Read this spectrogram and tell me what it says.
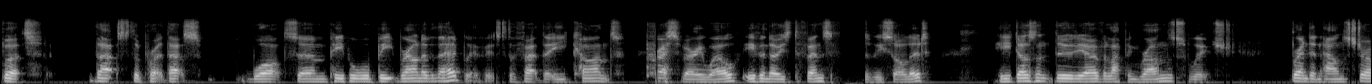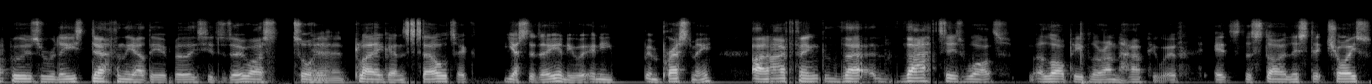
But that's the that's what um, people will beat Brown over the head with. It's the fact that he can't press very well, even though he's defensively solid. He doesn't do the overlapping runs, which Brandon Haunstrup, who's released, definitely had the ability to do. I saw yeah. him play against Celtic yesterday, and he and he impressed me and I think that that is what a lot of people are unhappy with. It's the stylistic choice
